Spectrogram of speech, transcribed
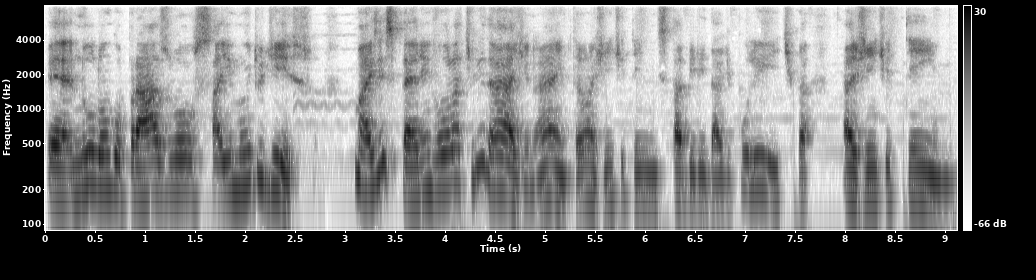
é, no longo prazo, sair muito disso. Mas esperem volatilidade, né? Então a gente tem instabilidade política, a gente tem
